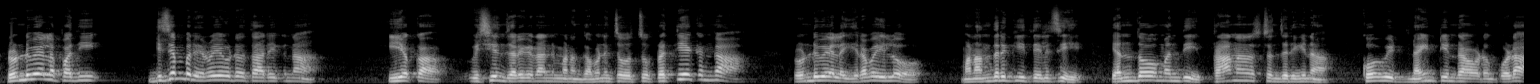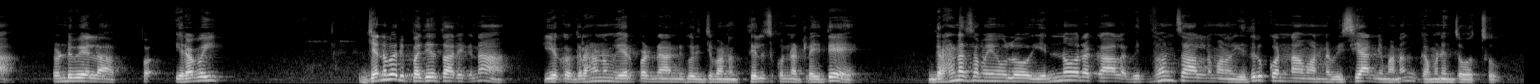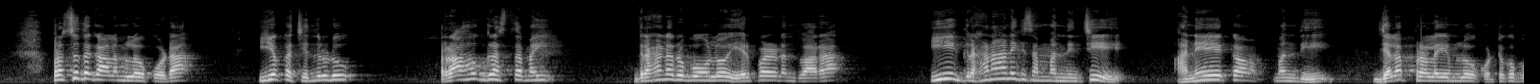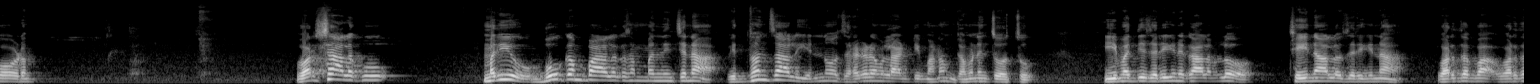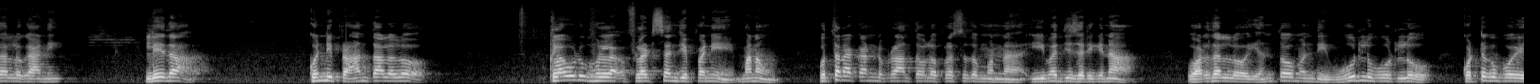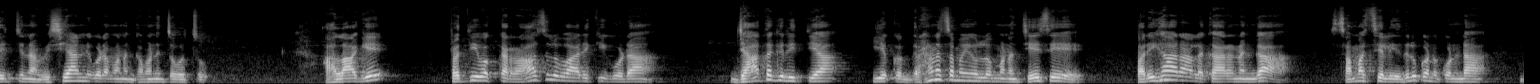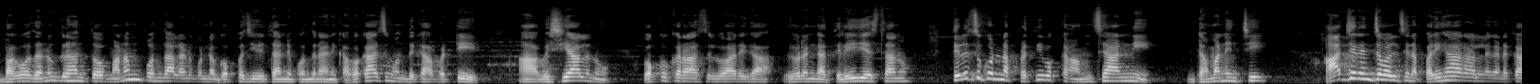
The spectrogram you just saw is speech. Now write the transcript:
రెండు వేల పది డిసెంబర్ ఇరవై ఒకటో తారీఖున ఈ యొక్క విషయం జరగడాన్ని మనం గమనించవచ్చు. ప్రత్యేకంగా రెండు వేల ఇరవైలో మనందరికీ తెలిసి ఎంతోమంది ప్రాణ నష్టం జరిగిన కోవిడ్ నైన్టీన్ రావడం కూడా రెండు వేల ప- ఇరవై జనవరి పదో తారీఖున ఈ యొక్క గ్రహణం ఏర్పడడాన్ని గురించి మనం తెలుసుకున్నట్లయితే గ్రహణ సమయంలో ఎన్నో రకాల విధ్వంసాలను మనం ఎదుర్కొన్నామన్న విషయాన్ని మనం గమనించవచ్చు. ప్రస్తుత కాలంలో కూడా ఈ యొక్క చంద్రుడు రాహుగ్రస్తమై గ్రహణ రూపంలో ఏర్పడడం ద్వారా ఈ గ్రహణానికి సంబంధించి అనేక మంది జల ప్రళయంలో కొట్టుకుపోవడం వర్షాలకు మరియు భూకంపాలకు సంబంధించిన విధ్వంసాలు ఎన్నో జరగడం లాంటి మనం గమనించవచ్చు. ఈ మధ్య జరిగిన కాలంలో చైనాలో జరిగిన వరద వరదలు కానీ లేదా కొన్ని ప్రాంతాలలో క్లౌడ్ ఫ్ల ఫ్లడ్స్ అని చెప్పని మనం ఉత్తరాఖండ్ ప్రాంతంలో ప్రస్తుతం ఉన్న ఈ మధ్య జరిగిన వరదల్లో ఎంతోమంది ఊర్లు ఊర్లు కొట్టుకుపోయి ఇచ్చిన విషయాన్ని కూడా మనం గమనించవచ్చు. అలాగే ప్రతి ఒక్క రాసుల వారికి కూడా జాతకరీత్యా ఈ యొక్క గ్రహణ సమయంలో మనం చేసే పరిహారాల కారణంగా సమస్యలు ఎదుర్కొనకుండా భగవద్ అనుగ్రహంతో మనం పొందాలనుకున్న గొప్ప జీవితాన్ని పొందడానికి అవకాశం ఉంది కాబట్టి ఆ విషయాలను ఒక్కొక్క రాశుల వారిగా వివరంగా తెలియజేస్తాను. తెలుసుకున్న ప్రతి ఒక్క అంశాన్ని గమనించి ఆచరించవలసిన పరిహారాలను గనక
